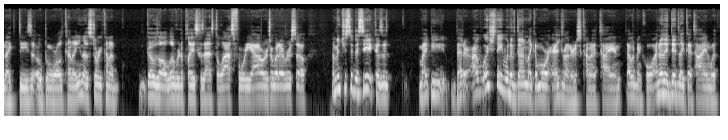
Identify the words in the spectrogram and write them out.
like these open world kind of. You know, the story kind of goes all over the place because it has to last forty hours or whatever. So I'm interested to see it because it might be better. I wish they would have done like a more Edgerunners kind of tie-in. That would have been cool. I know they did like a tie-in with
